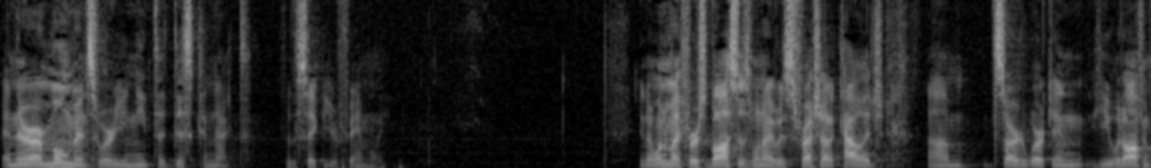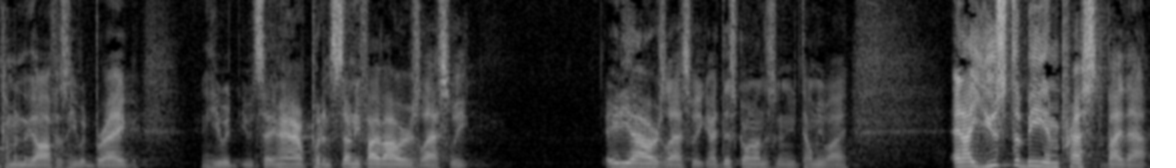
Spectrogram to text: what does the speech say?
And there are moments where you need to disconnect for the sake of your family. You know, one of my first bosses when I was fresh out of college um, started working, he would often come into the office and he would brag. And he would, he would say, Man, I put in 75 hours last week. 80 hours last week. I had this going on, this going on. you tell me why. And I used to be impressed by that.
